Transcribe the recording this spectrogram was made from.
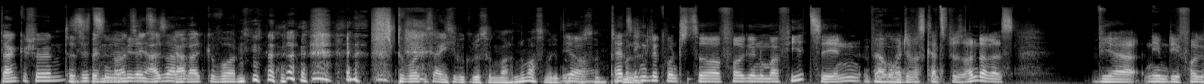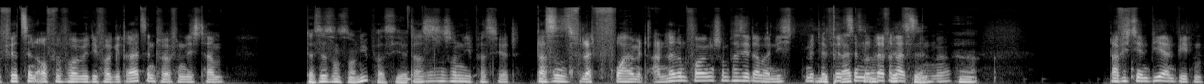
Dankeschön. Da ich bin sitzen wir 19 wieder alt, zusammen. Jahre alt geworden. du wolltest eigentlich die Begrüßung machen. Du machst mal die Ja, Begrüßung. Mir herzlichen. Glückwunsch zur Folge Nummer 14. Wir haben heute was ganz Besonderes. Wir nehmen die Folge 14 auf, bevor wir die Folge 13 veröffentlicht haben. Das ist uns noch nie passiert. Das ist uns noch nie passiert. Das ist uns vielleicht vorher mit anderen Folgen schon passiert, aber nicht mit, der 14 und der 13. Ne? Ja. Darf ich dir ein Bier anbieten?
